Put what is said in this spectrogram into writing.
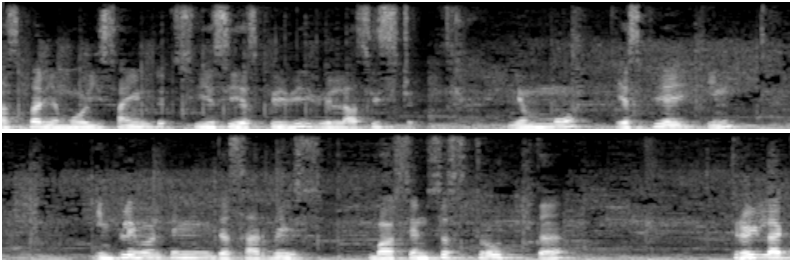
as per MOE signed CSC SPV will assist MO SPI in implementing the surveys bar census through the 3 lakh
